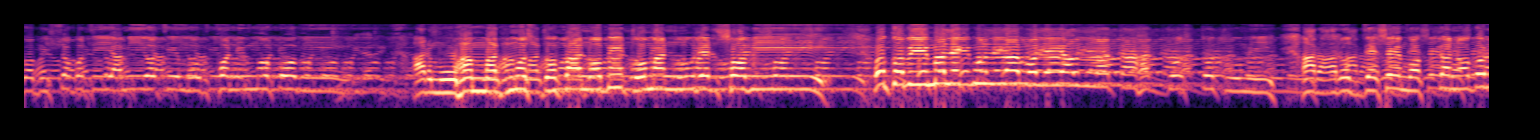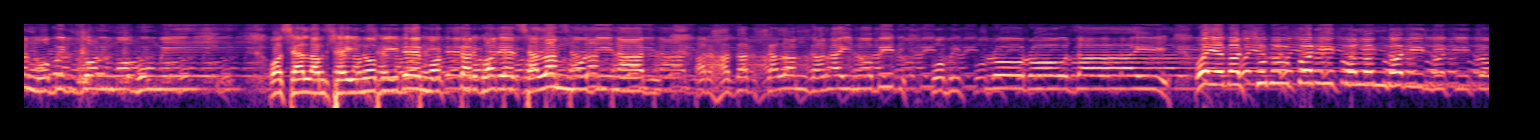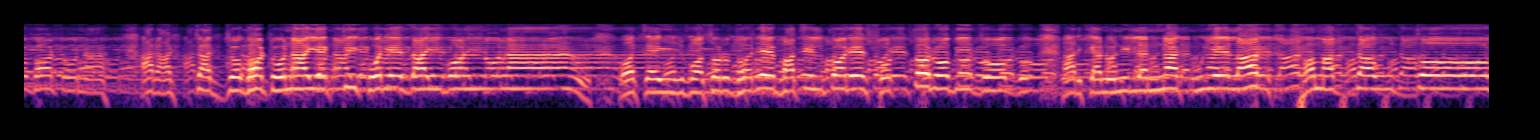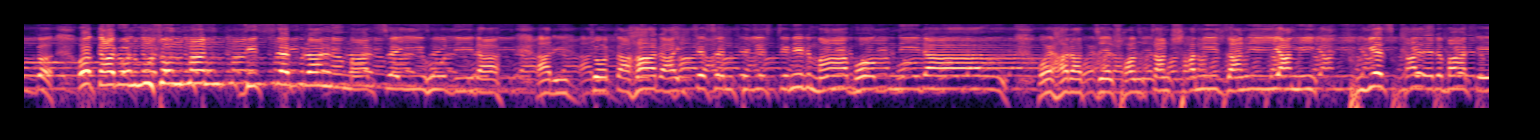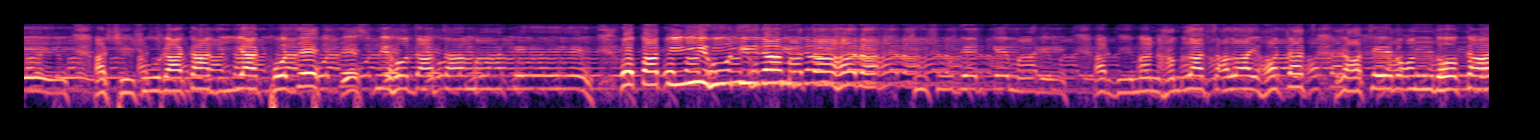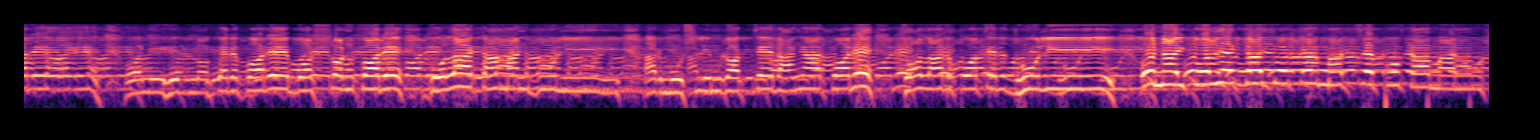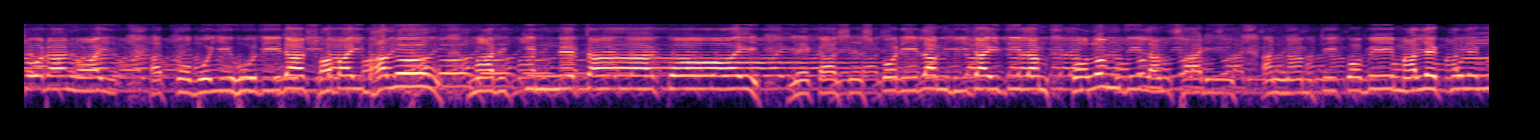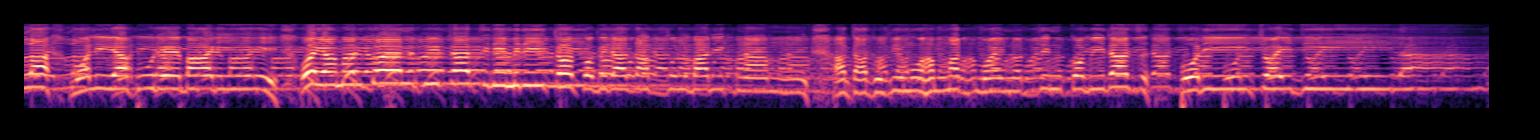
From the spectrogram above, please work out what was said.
গো বিশ্বপতি আমি হচ্ছি মূর্খ নিম্ন কবি আর মুহাম্মদ মোস্তফা নবী তোমার নূরের ছবি। ও কবি মালিক মোল্লা বলে আল্লাহ তাহার দোস্ত তুমি। আর আরব দেশে মক্কা নগর নবীর জন্মভূমি। ও সালাম সেই নবীরে, মক্কার ঘরে সালাম মদিনার। আর হাজার সালাম জানাই নবীর পবিত্র রোজাই ও এবার শুরু করি কলম ধরি লিখিত ঘটনা। আর আশ্চর্য ঘটনা, একটি করে যাই বর্ণনা। ও তেইশ বছর ধরে বাতিল করে সত্তর অভিযোগ আর কেন নিলেন না কুয়েলার সমাজটা উদ্যোগ ও কারণ মুসলমান দিচ্ছে প্রাণ মারছে ইহুদিরা, আর ইজ্জত হারাইতেছেন ফিলিস্তিনির মা ভগ্নীরা। ওই হারাচ্ছে সন্তান স্বামী জানি আমি সুয়েজ খালের বাঁকে আর শিশুরা কাঁদিয়া খোঁজে স্নেহ দাতা মাকে। ও পাপি ইহুদিরা, মাতা হারা শিশুদেরকে মারে আর বিমান হামলা চালায় হঠাৎ রাতের অন্ধকারে। অনিহির লোকের পরে বর্ষণ করে, গোলা কামান গুলি আর মুসলিম রক্তে রাঙা করে চলার পথের ধুলি। ও নাই কোলে কাজকা মারছে পোকা মানুষ, ওরা নয়। আর তবু ইহুদিরা সবাই ভালো মার্কিন নেতা কয়। লেখা শেষ করিলাম, বিদায় দিলাম, কলম দিলাম শাড়ি। আর নামটি কবি মালেকুল্লাহ মলিয়াপুরে বাড়ি। ওই আমার দয়াল পিতা, তিনি মৃত, কবিরাজ আব্দুল বারিক নাম। আর দাদুজি মোহাম্মদ ময়নুদ্দিন কবিরাজ পরিচয় দিলাম।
